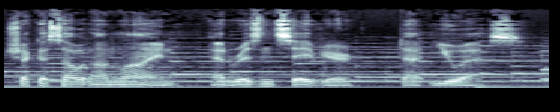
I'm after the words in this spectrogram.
check us out online at risensavior.us.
